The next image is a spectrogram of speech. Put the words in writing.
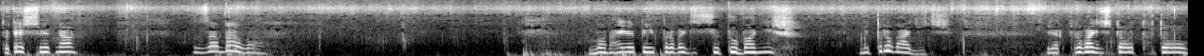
To też świetna zabawa. Bo najlepiej prowadzić YouTube'a niż nie prowadzić. Jak prowadzić to, to, to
